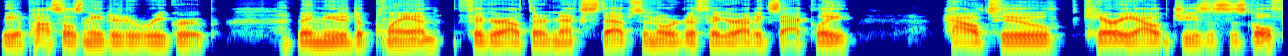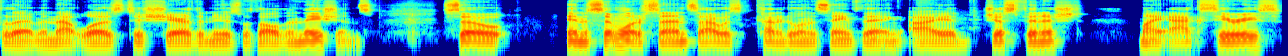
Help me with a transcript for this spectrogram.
the apostles needed to regroup. They needed to plan, figure out their next steps in order to figure out exactly how to carry out Jesus's goal for them, and that was to share the news with all the nations. So, in a similar sense, I was kind of doing the same thing. I had just finished my Acts series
